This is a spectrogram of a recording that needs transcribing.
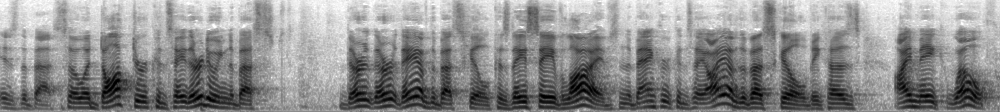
is the best. So a doctor could say they're doing the best. They're, they're, they have the best skill because they save lives. And the banker could say, I have the best skill because I make wealth.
